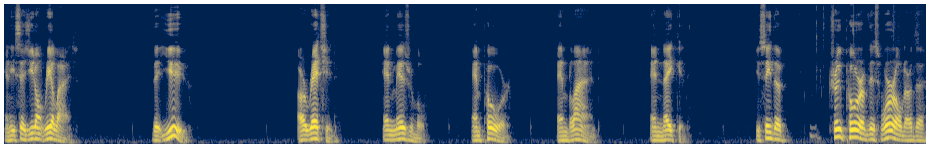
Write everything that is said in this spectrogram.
And he says, You don't realize that you are wretched and miserable and poor and blind and naked. You see, the true poor of this world are the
